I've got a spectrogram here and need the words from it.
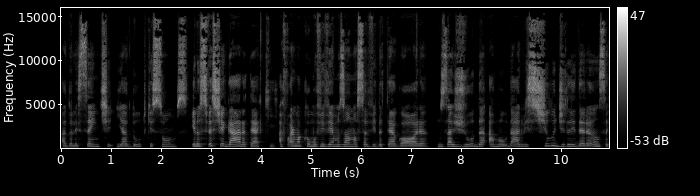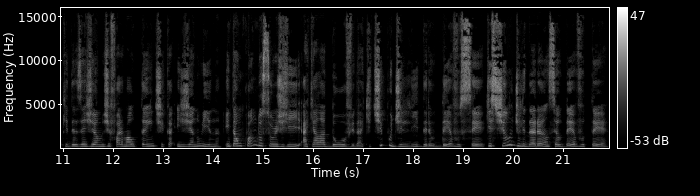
adolescente e adulto que somos e nos fez chegar até aqui. A forma como vivemos a nossa vida até agora nos ajuda a moldar o estilo de liderança que desejamos de forma autêntica e genuína. Então, quando surgir aquela dúvida, que tipo de líder eu devo ser, que estilo de liderança eu devo ter,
